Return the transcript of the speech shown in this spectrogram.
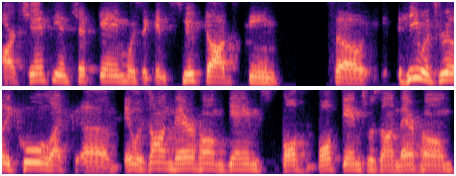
Our championship game was against Snoop Dogg's team, so he was really cool. Like uh, it was on their home games. Both both games was on their home.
